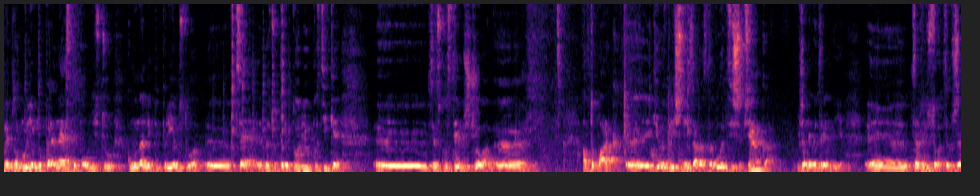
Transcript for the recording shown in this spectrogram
ми плануємо перенести повністю комунальне підприємство е, в це, на цю територію, оскільки е, в зв'язку з тим, що автопарк, який розміщений зараз на вулиці Шевченка, вже не витримує. Е, Це вже все, це вже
